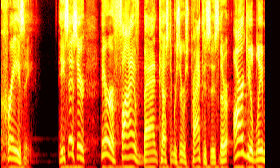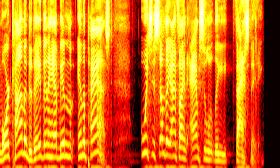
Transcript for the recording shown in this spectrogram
crazy. He says here, here are five bad customer service practices that are arguably more common today than they have been in the past which is something I find absolutely fascinating.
